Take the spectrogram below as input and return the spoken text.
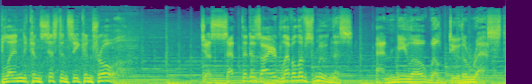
blend consistency control. Just set the desired level of smoothness, and Millo will do the rest.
